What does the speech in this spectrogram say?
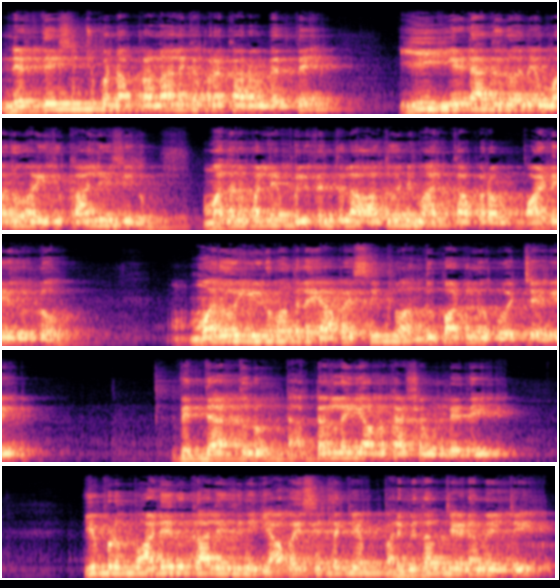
నిర్దేశించుకున్న ప్రణాళిక ప్రకారం వెళ్తే ఈ ఏడాదిలోనే మరో ఐదు కాలేజీలు మదనపల్లె పులివెందుల ఆదోని మార్కాపురం పాడేరులో మరో ఏడు వందల యాభై సీట్లు అందుబాటులోకి వచ్చేవి. విద్యార్థులు డాక్టర్లు అయ్యే అవకాశం ఉండేది. ఇప్పుడు పాడేరు కాలేజీని యాభై సీట్లకే పరిమితం చేయడం ఏంటి?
